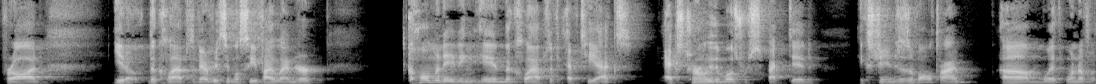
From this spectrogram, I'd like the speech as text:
fraud you know the collapse of every single CeFi lender culminating in the collapse of FTX externally the most respected exchanges of all time um, with one of a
